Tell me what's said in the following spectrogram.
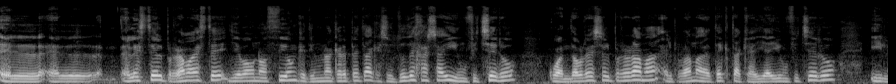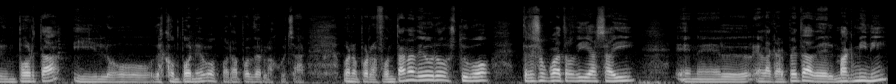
el, este, el programa este, lleva una opción que tiene una carpeta que si tú dejas ahí un fichero, cuando abres el programa, el programa detecta que ahí hay un fichero y lo importa y lo descompone pues, para poderlo escuchar. Bueno, por la Fontana de Oro estuvo tres o cuatro días ahí en, la carpeta del Mac Mini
